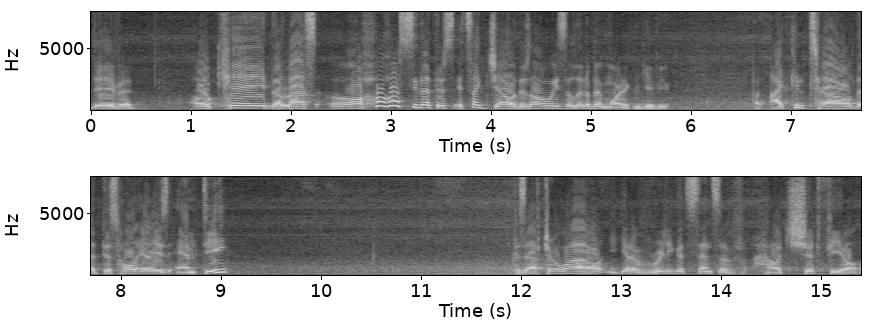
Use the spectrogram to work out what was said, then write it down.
David, Okay, the last, oh, see that there's, it's like jello. There's always a little bit more it can give you. But I can tell that this whole area is empty. Because after a while, you get a really good sense of how it should feel.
